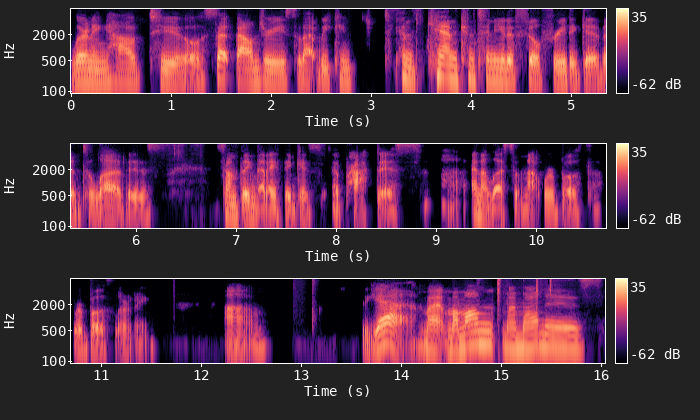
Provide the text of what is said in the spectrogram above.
learning how to set boundaries so that we can can, can continue to feel free to give and to love is something that I think is a practice uh, and a lesson that we're both we're both learning. Um, yeah, my, my mom my mom is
